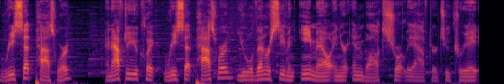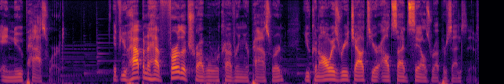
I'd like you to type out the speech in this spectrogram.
reset password. And after you click reset password, you will then receive an email in your inbox shortly after to create a new password. If you happen to have further trouble recovering your password, you can always reach out to your outside sales representative.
